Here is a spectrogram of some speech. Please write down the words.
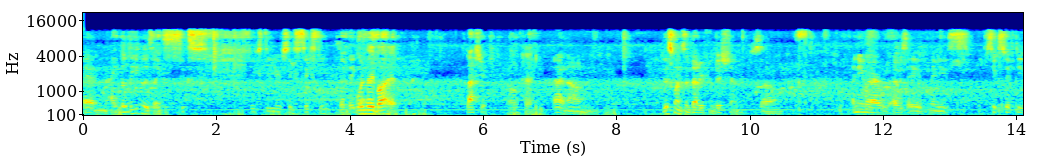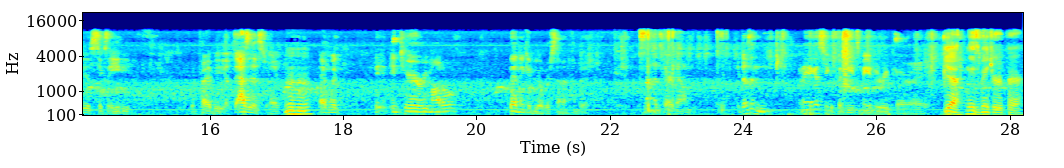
and I believe it was like 660 or 660 that they. When did they buy it? last year. Okay. And um, this one's in better condition, so anywhere I would say maybe 650 to 680 would probably be as is, right? Mm-hmm. And with the interior remodel, then it could be over 700. It's not a tear down. It doesn't. I mean, I guess you could put needs major repair, right? Yeah, needs major repair.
